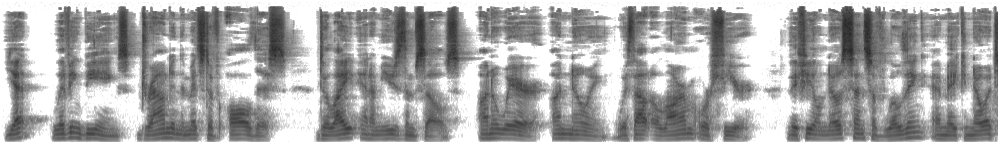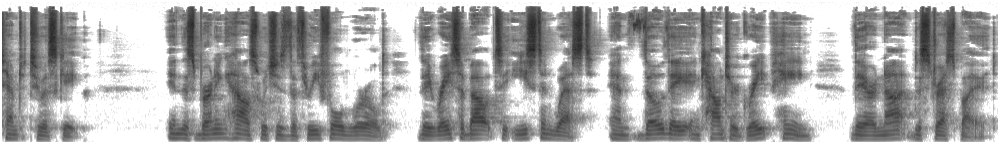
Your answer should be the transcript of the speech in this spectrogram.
Yet, living beings, drowned in the midst of all this, delight and amuse themselves, unaware, unknowing, without alarm or fear. They feel no sense of loathing and make no attempt to escape. In this burning house, which is the threefold world, they race about to east and west, and though they encounter great pain, they are not distressed by it.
